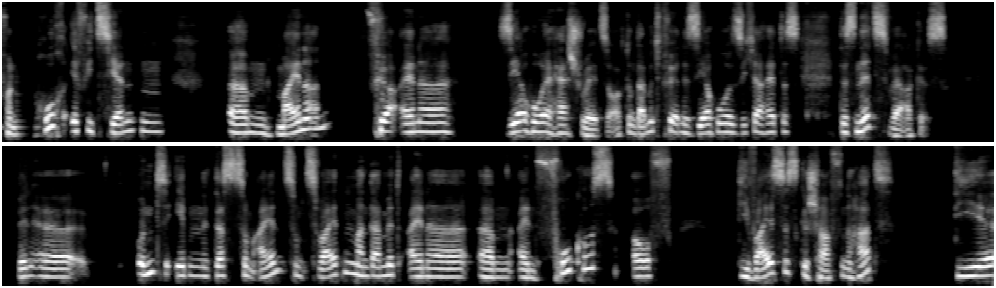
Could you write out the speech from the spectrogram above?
von hocheffizienten ähm, Minern für eine sehr hohe Hashrate sorgt und damit für eine sehr hohe Sicherheit des, des Netzwerkes. Wenn, äh, und eben das zum einen. Zum zweiten, man damit eine, ähm, einen Fokus auf Devices geschaffen hat, die,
